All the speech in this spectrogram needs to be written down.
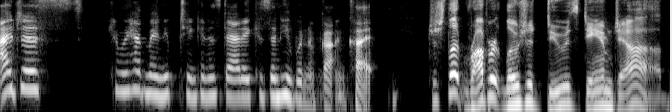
I just, can we have Mandy Patinkin as daddy? Because then he wouldn't have gotten cut. Just let Robert Loggia do his damn job.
